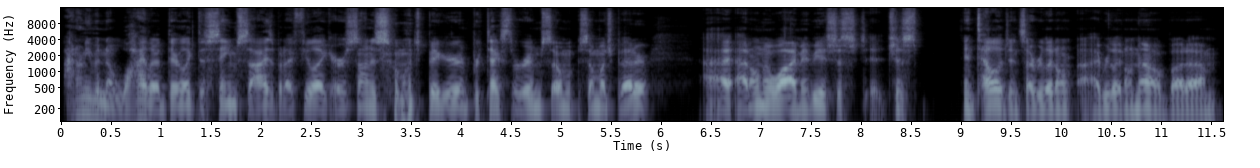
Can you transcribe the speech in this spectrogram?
I don't even know why they're, they're like the same size, but I feel like Ersan is so much bigger and protects the rim so so much better. I I don't know why. Maybe it's just it just intelligence. I really don't I really don't know. But um,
